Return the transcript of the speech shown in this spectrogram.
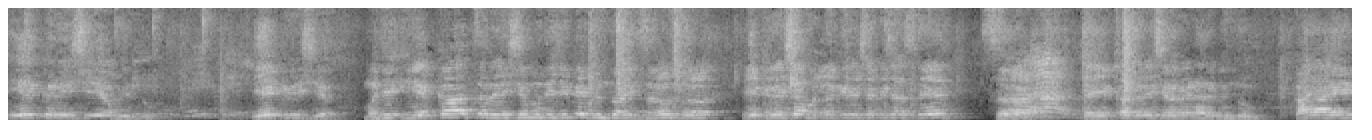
एक रेषीय बिंदू. एक रेषीय म्हणजे एकाच रेषेमध्ये जे काही बिंदू आहे सरळ सरळ एक रेषा म्हटलं की रेषा कशी असते? सरळ. त्या एकाच रेषेवर येणारे बिंदू काय आहे?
